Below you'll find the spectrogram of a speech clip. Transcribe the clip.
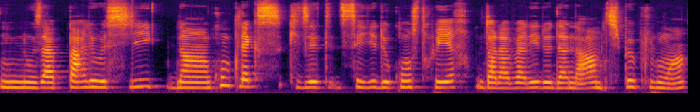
Il nous a parlé aussi d'un complexe qu'ils essayaient de construire dans la vallée de Dana, un petit peu plus loin.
